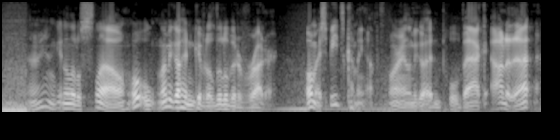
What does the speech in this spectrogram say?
All right, I'm getting a little slow. Oh, let me go ahead and give it a little bit of rudder. Oh, my speed's coming up. All right, let me go ahead and pull back out of that.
